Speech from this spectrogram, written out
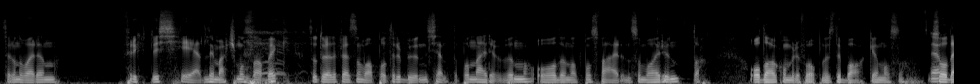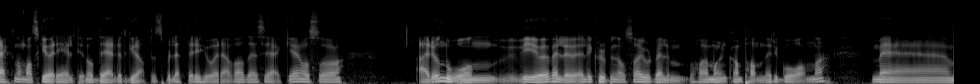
Selv om det var en fryktelig kjedelig match mot Stabæk, så tror jeg de fleste som var på tribunen, kjente på nerven og den atmosfæren som var rundt. da. Og da kommer de forhåpentligvis tilbake igjen også. Ja. Så det er ikke noe man skal gjøre hele tiden, å dele ut gratisbilletter i huet og ræva. Det sier jeg ikke. Og så er det jo noen Vi gjør veldig, eller klubben også har gjort veldig, har mange kampanjer gående. Med,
